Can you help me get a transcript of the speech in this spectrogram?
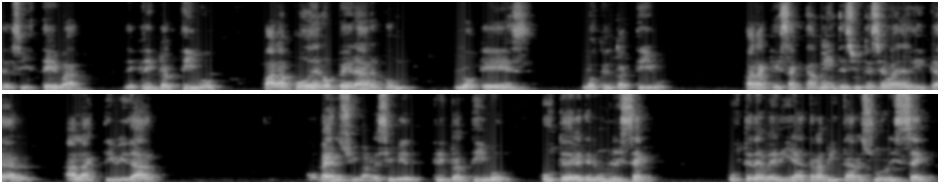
del sistema de criptoactivos para poder operar con lo que es los criptoactivos. Para que exactamente si usted se va a dedicar a la actividad comercio y va a recibir criptoactivos, usted debe tener un reset usted debería tramitar su RISEC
